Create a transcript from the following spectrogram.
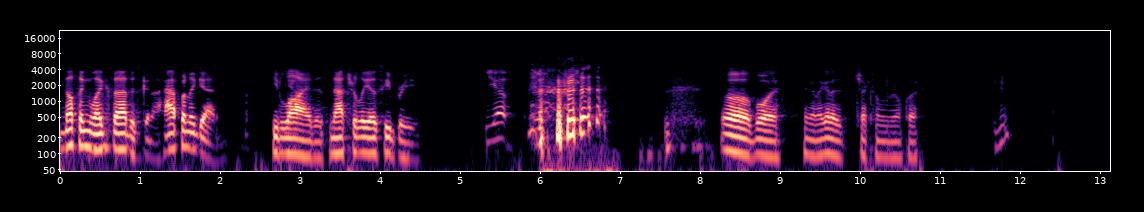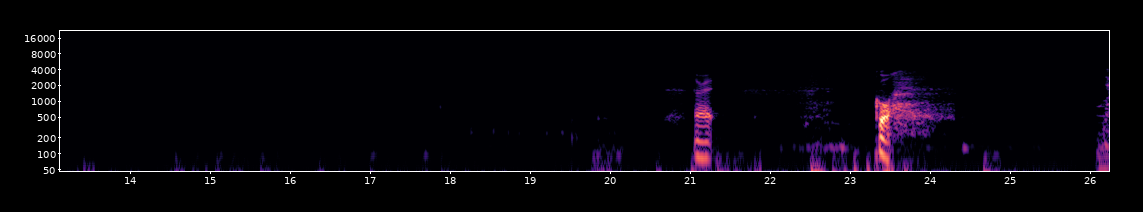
Nothing like that is gonna happen again. He lied as naturally as he breathed. Yep. oh boy. Hang on, I gotta check something real quick. Mhm. Alright. Cool. Now,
